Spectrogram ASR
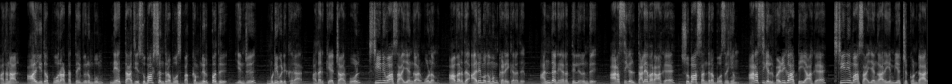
அதனால் ஆயுத போராட்டத்தை விரும்பும் நேதாஜி சுபாஷ் சந்திர போஸ் பக்கம் நிற்பது என்று முடிவெடுக்கிறார். அதற்கேற்றாற்போல் ஸ்ரீனிவாச ஐயங்கார் மூலம் அவரது அறிமுகமும் கிடைக்கிறது. அந்த நேரத்திலிருந்து அரசியல் தலைவராக சுபாஷ் சந்திர போஸையும் அரசியல் வழிகாட்டியாக ஸ்ரீனிவாச ஐயங்காரையும் ஏற்றுக்கொண்டார்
